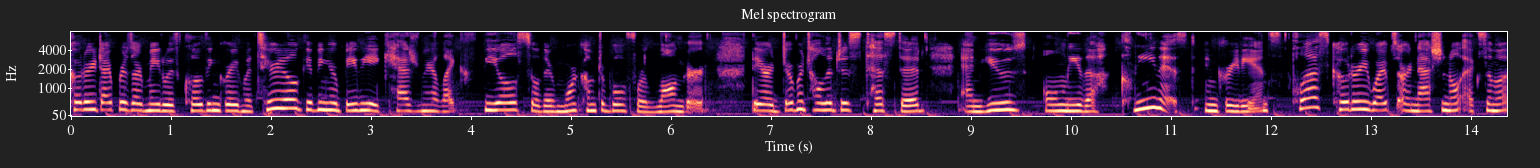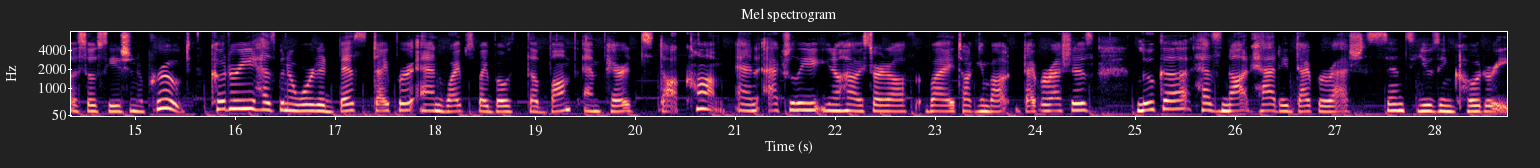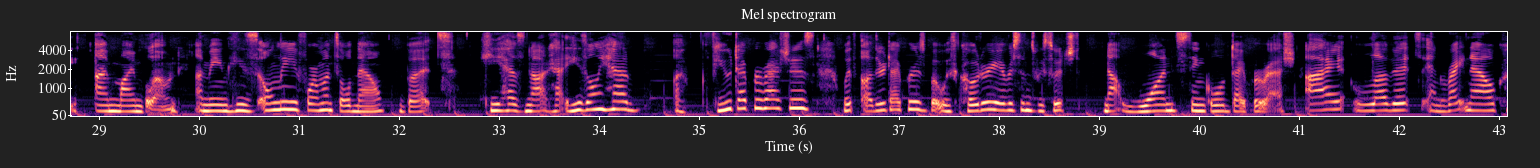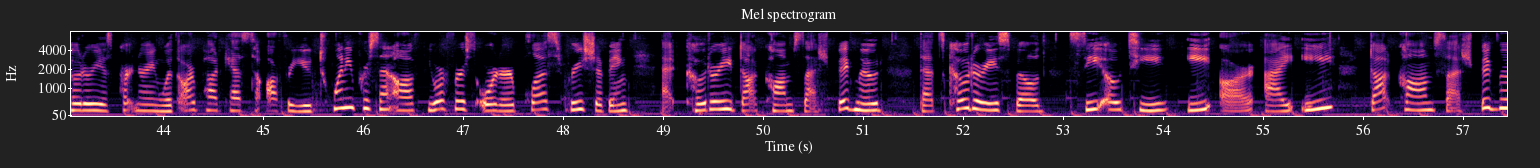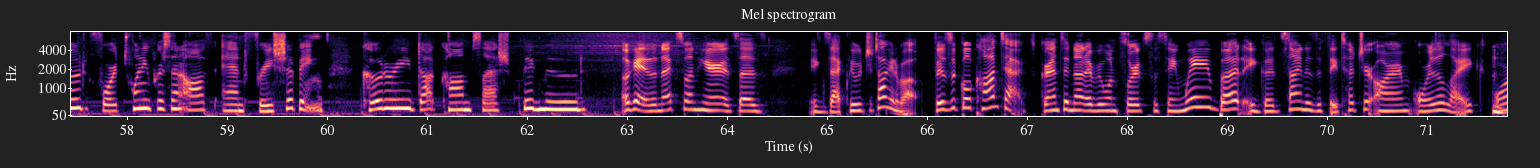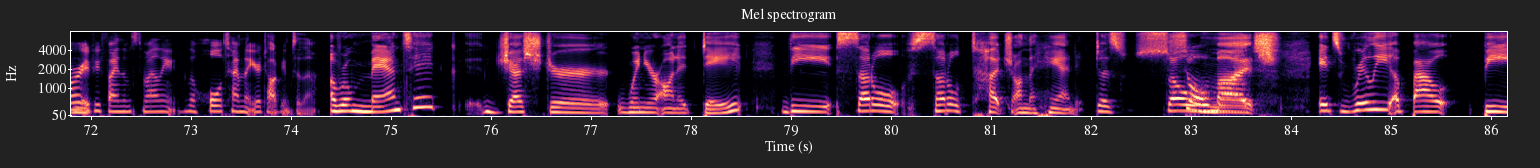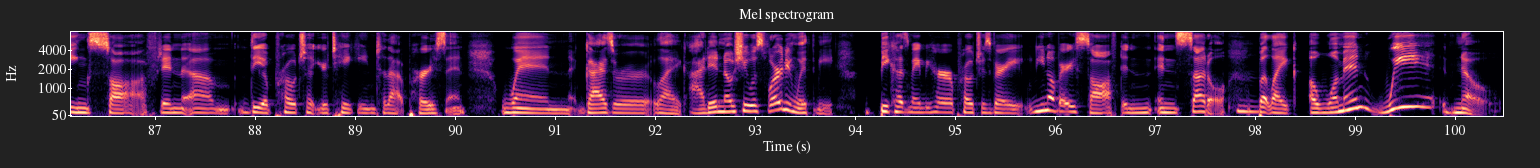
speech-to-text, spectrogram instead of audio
Coterie diapers are made with clothing grade material, giving your baby a cashmere like feel so they're more comfortable for longer. They are dermatologist tested and use only the cleanest ingredients. Plus, Coterie wipes are National Eczema Association approved. Coterie has been awarded Best Diaper and Wipes by both The Bump and Parents.com. And actually, you know how I started off by talking about diaper rashes? Luca has not had a diaper rash since using Coterie. I'm mind blown. I mean, he's only four months old now, but he has not had, he's only had a few diaper rashes with other diapers, but with Coterie, ever since we switched, not one single diaper rash. I love it. And right now, Coterie is partnering with our podcast to offer you 20% off your first order plus free shipping at coterie.com slash bigmood. That's Coterie spelled C O T E R I E dot com slash bigmood for 20% off and free shipping. Coterie.com slash bigmood. Okay, the next one here it says exactly what you're talking about physical contact. Granted, not everyone flirts the same way, but a good sign is if they touch your arm or the like, or mm-hmm. if you find them smiling the whole time that you're talking to them. a romantic gesture when you're on a date the subtle subtle touch on the hand does so, So much. much. it's really about being soft and um, the approach that you're taking to that person when guys are like i didn't know she was flirting with me because maybe her approach is very you know very soft and, and subtle. But like a woman we know.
